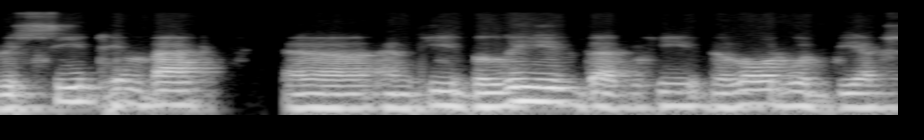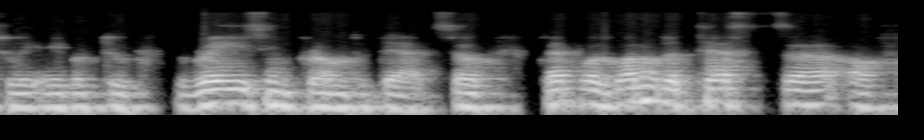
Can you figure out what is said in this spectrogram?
received him back uh, and he believed that he, the Lord would be actually able to raise him from the dead. So that was one of the tests uh, of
